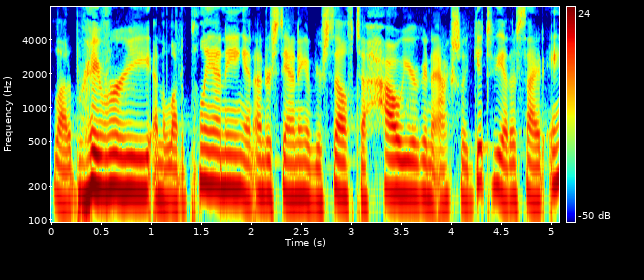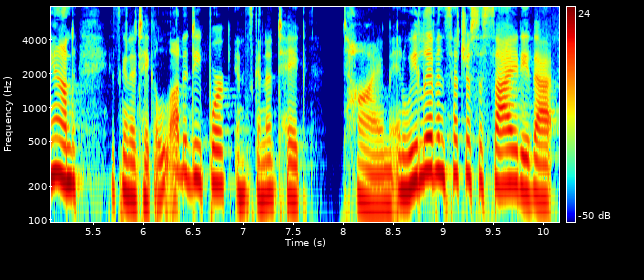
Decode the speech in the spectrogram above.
a lot of bravery, and a lot of planning and understanding of yourself to how you're going to actually get to the other side. And it's going to take a lot of deep work and it's going to take time. And we live in such a society that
